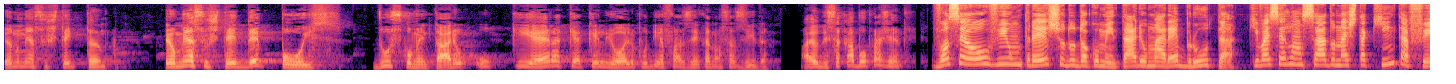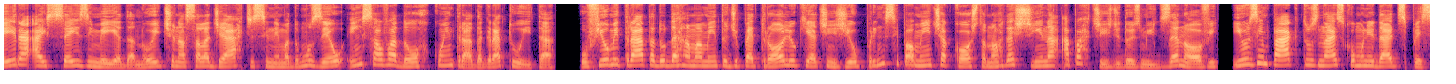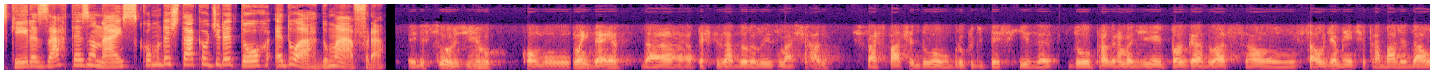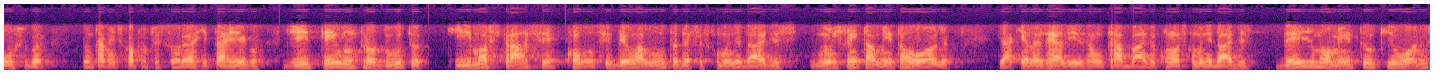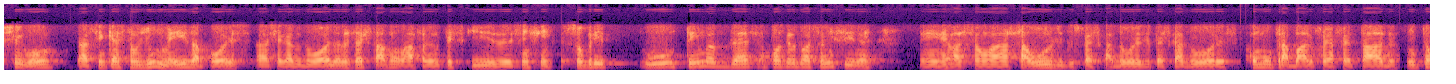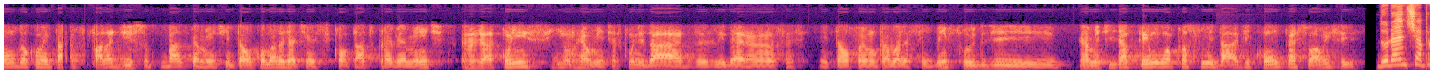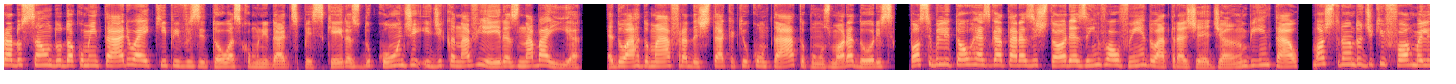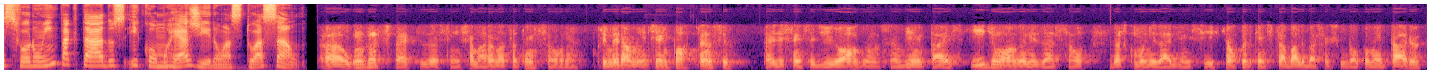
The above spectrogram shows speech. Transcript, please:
eu não me assustei tanto. Eu me assustei depois dos comentários o que era que aquele óleo podia fazer com as nossas vidas. Aí eu disse, acabou pra gente. Você ouve um trecho do documentário Maré Bruta, que vai ser lançado nesta quinta-feira, às seis e meia da noite, na Sala de Arte e Cinema do Museu, em Salvador, com entrada gratuita. O filme trata do derramamento de petróleo que atingiu principalmente a costa nordestina a partir de 2019 e os impactos nas comunidades pesqueiras artesanais, como destaca o diretor Eduardo Mafra. Ele surgiu como uma ideia da pesquisadora Luiz Machado, que faz parte do grupo de pesquisa do programa de pós-graduação em Saúde, Ambiente e Trabalho da UFBA, juntamente com a professora Rita Rego, de ter um produto que mostrasse como se deu a luta dessas comunidades no enfrentamento ao óleo, já que elas realizam um trabalho com as comunidades desde o momento que o óleo chegou. Assim, questão de um mês após a chegada do óleo, elas já estavam lá fazendo pesquisas, enfim, sobre o tema dessa pós-graduação em si, né? Em relação à saúde dos pescadores e pescadoras, como o trabalho foi afetado. Então, o documentário fala disso, basicamente. Então, como ela já tinha esse contato previamente, elas já conheciam realmente as comunidades, as lideranças. Então, foi um trabalho assim bem fluido de realmente já ter uma proximidade com o pessoal em si. Durante a produção do documentário, a equipe visitou as comunidades pesqueiras do Conde e de Canavieiras, na Bahia. Eduardo Mafra destaca que o contato com os moradores possibilitou resgatar as histórias envolvendo a tragédia ambiental, mostrando de que forma eles foram impactados e como reagiram à situação. Ah, alguns aspectos assim chamaram a nossa atenção, né? Primeiramente, a importância da existência de órgãos ambientais e de uma organização das comunidades em si, que é uma coisa que a gente trabalha bastante no documentário,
